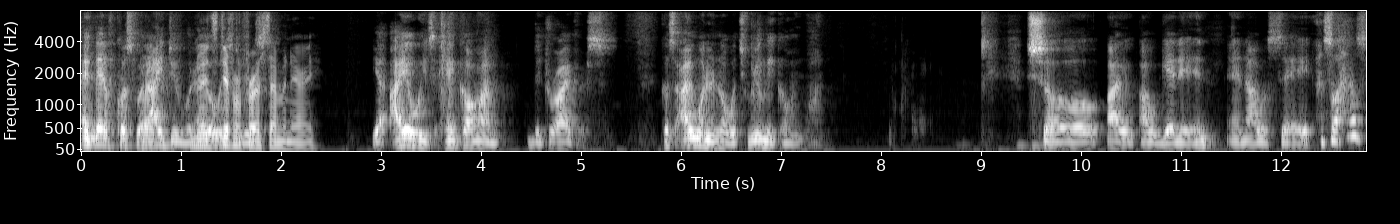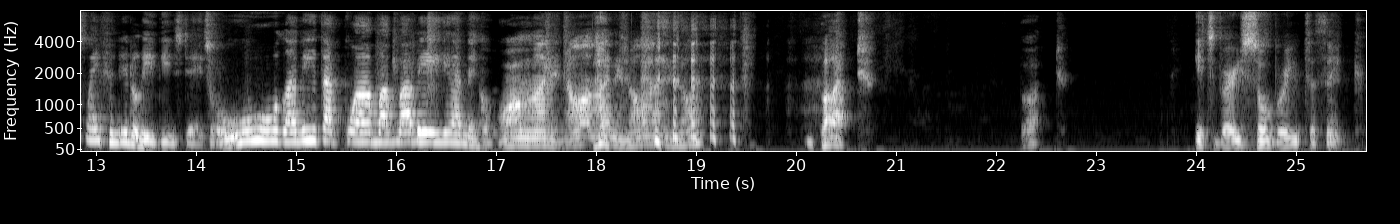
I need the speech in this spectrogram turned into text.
And then, of course, what but, I do, what it's different for is, a seminary. Yeah, I always egg on the drivers because I want to know what's really going on. So I, I will get in and I will say, so how's life in Italy these days? Oh, la vita qua, baby. And they go on and on and on and on. but, but it's very sobering to think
